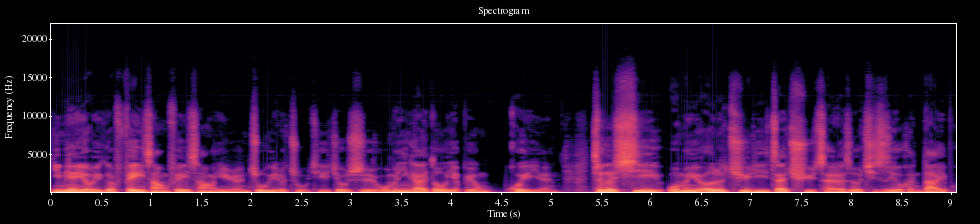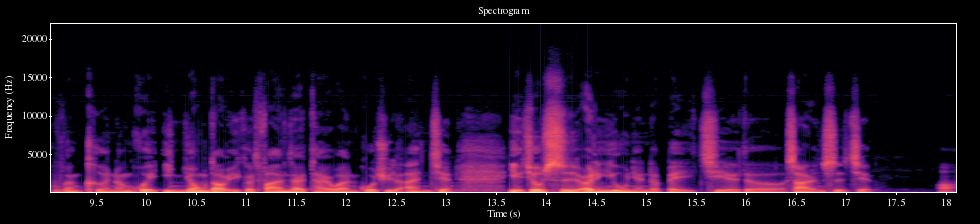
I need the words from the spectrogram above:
里面有一个非常非常引人注意的主题，就是我们应该都也不用讳言，这个戏《我们与恶的距离》在取材的时候，其实有很大一部分可能会引用到一个发生在台湾过去的案件，也就是二零一五年的北捷的杀人事件。啊，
